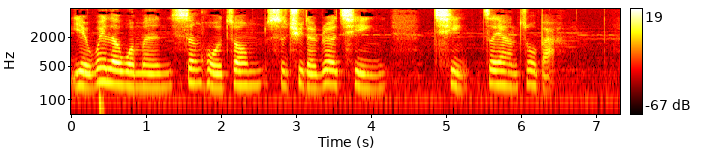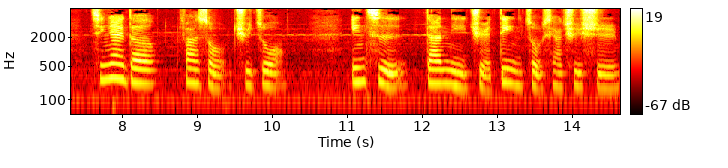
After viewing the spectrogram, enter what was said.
也为了我们生活中失去的热情，请这样做吧，亲爱的，放手去做。因此，当你决定走下去时，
